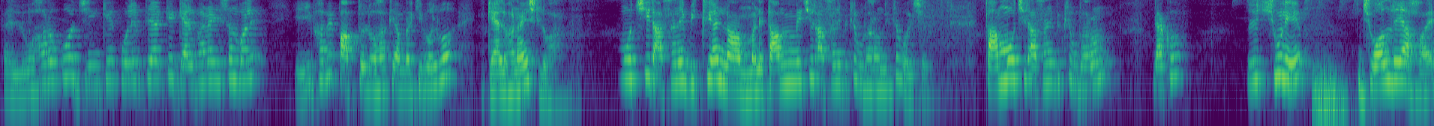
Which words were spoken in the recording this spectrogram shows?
তাই লোহার ওপর জিঙ্কের প্রলেপ দেওয়াকে গ্যালভানাইজেশন বলে। এইভাবে প্রাপ্ত লোহাকে আমরা কি বলব? গ্যালভানাইজ লোহা। তাপমোচি রাসায়নিক বিক্রিয়ার নাম মানে তাপমোচি রাসায়নিক বিক্রিয়ার উদাহরণ দিতে বলছে। তাপমোচি রাসায়নিক বিক্রিয়ার উদাহরণ, দেখো, যদি চুনে জল দেয়া হয়,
